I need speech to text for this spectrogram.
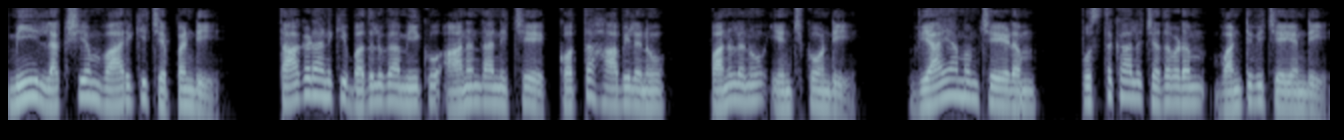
మీ లక్ష్యం వారికి చెప్పండి. తాగడానికి బదులుగా మీకు ఆనందాన్నిచ్చే కొత్త హాబీలను పనులను ఎంచుకోండి. వ్యాయామం చేయడం పుస్తకాలు చదవడం వంటివి చేయండి.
